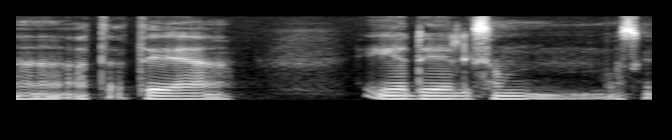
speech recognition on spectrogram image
eh, att, att det är, är det liksom ska,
